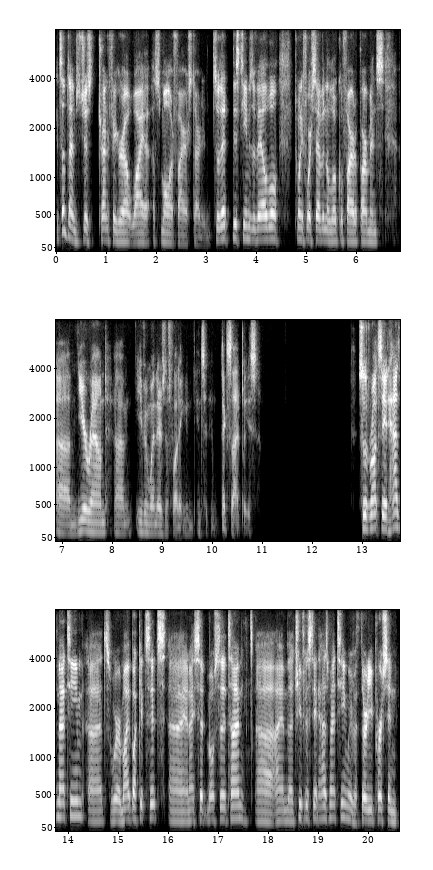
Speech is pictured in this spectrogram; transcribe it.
and sometimes just trying to figure out why a, a smaller fire started. So that this team is available 24/7 to local fire departments um, year round, um, even when there's a flooding incident. Next slide, please. So the Vermont State Hazmat Team, uh, it's where my bucket sits, uh, and I sit most of the time. Uh, I am the chief of the state hazmat team. We have a 30-person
